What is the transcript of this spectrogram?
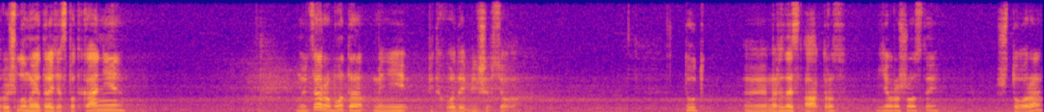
пройшло моє третє споткання. Ну і ця робота мені підходить більше всього. Тут е, Mercedes Actros Євро 6, штора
